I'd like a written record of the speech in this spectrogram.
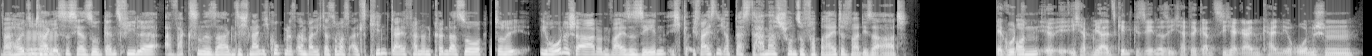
Weil heutzutage mhm. ist es ja so, ganz viele Erwachsene sagen sich, nein, ich gucke mir das an, weil ich das sowas als Kind geil fand und können das so auf so eine ironische Art und Weise sehen. Ich, ich weiß nicht, ob das damals schon so verbreitet war, diese Art. Ja gut, und, ich habe mir als Kind gesehen, also ich hatte ganz sicher keinen, keinen ironischen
